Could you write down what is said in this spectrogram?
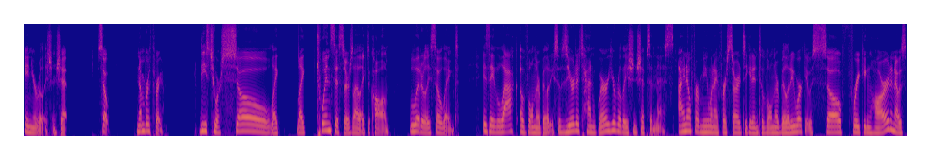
in your relationship. So, number three, these two are so like like twin sisters i like to call them literally so linked is a lack of vulnerability. So 0 to 10 where are your relationships in this? I know for me when i first started to get into vulnerability work it was so freaking hard and i was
